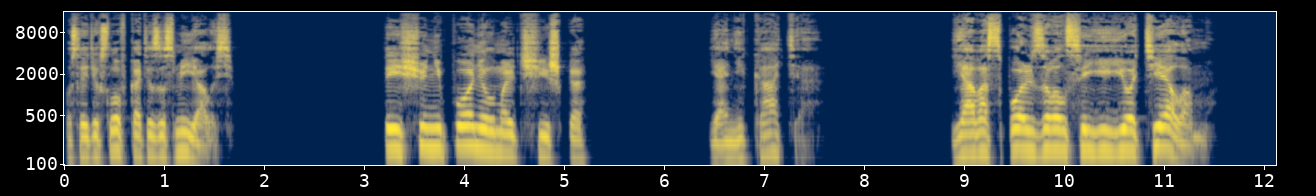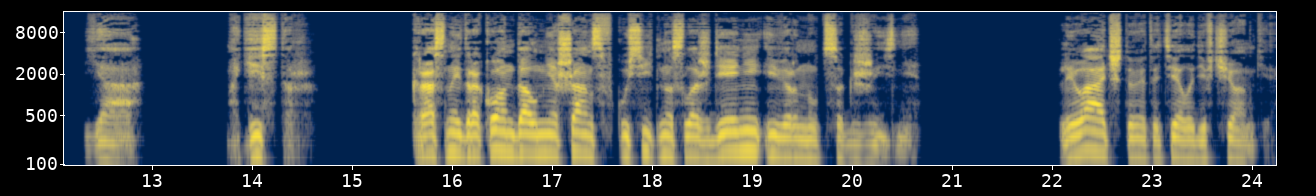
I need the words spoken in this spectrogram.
После этих слов Катя засмеялась. «Ты еще не понял, мальчишка. Я не Катя. Я воспользовался ее телом. Я магистр. Красный дракон дал мне шанс вкусить наслаждение и вернуться к жизни. Плевать, что это тело девчонки.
